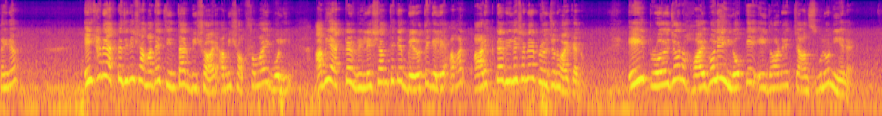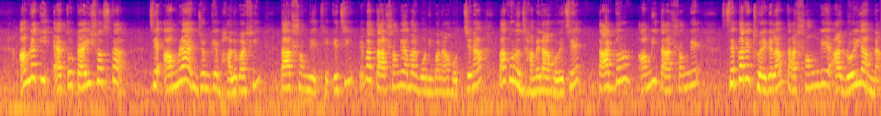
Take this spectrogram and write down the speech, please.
তাই না? এইখানে একটা জিনিস আমাদের চিন্তার বিষয়, আমি সবসময় বলি, আমি একটা রিলেশন থেকে বেরোতে গেলে আমার আরেকটা রিলেশনের প্রয়োজন হয় কেন? এই প্রয়োজন হয় বলেই লোকে এই ধরনের চান্সগুলো নিয়ে নেয়। আমরা কি এতটাই সস্তা যে আমরা একজনকে ভালোবাসি, তার সঙ্গে থেকেছি, এবার তার সঙ্গে আমার বনিবনা হচ্ছে না বা কোনো ঝামেলা হয়েছে, তার ধরুন আমি তার সঙ্গে সেপারেট হয়ে গেলাম, তার সঙ্গে আর রইলাম না,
